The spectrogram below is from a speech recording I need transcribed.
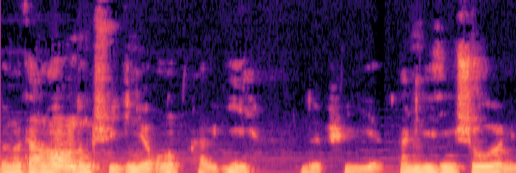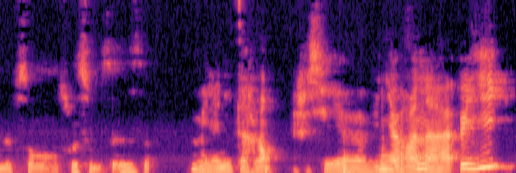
Benoît Tarlan, donc je suis vigneron à Uly depuis un millésime chaud en 1976. Mélanie Tarlan, je suis euh, vigneronne à Euilly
